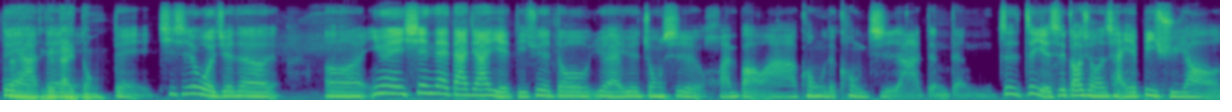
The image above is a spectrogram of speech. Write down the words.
对啊一个带动。对，其实我觉得。呃，因为现在大家也的确都越来越重视环保啊、空污的控制啊等等，这这也是高雄的产业必须要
